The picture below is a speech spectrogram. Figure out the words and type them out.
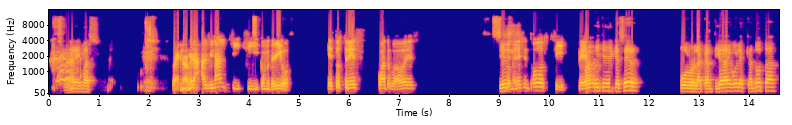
Nadie más. Bueno, mira, al final, sí, sí, como te digo, estos tres, cuatro jugadores lo merecen todos, sí, pero Para mí tiene que ser por la cantidad de goles que anota,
